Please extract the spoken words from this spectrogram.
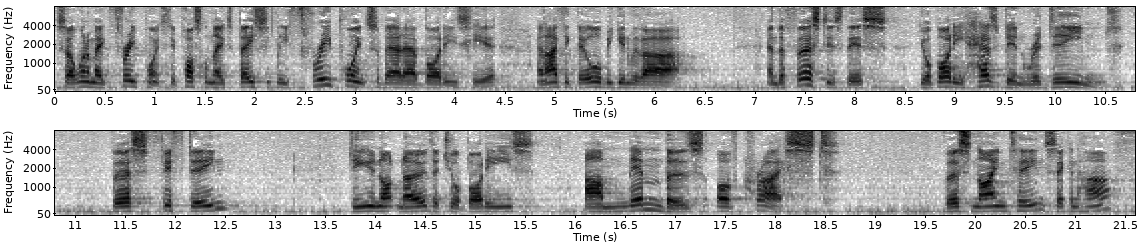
So I want to make three points. The apostle makes basically three points about our bodies here and I think they all begin with R. And the first is this your body has been redeemed. Verse 15 Do you not know that your bodies are members of Christ. Verse 19, second half.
